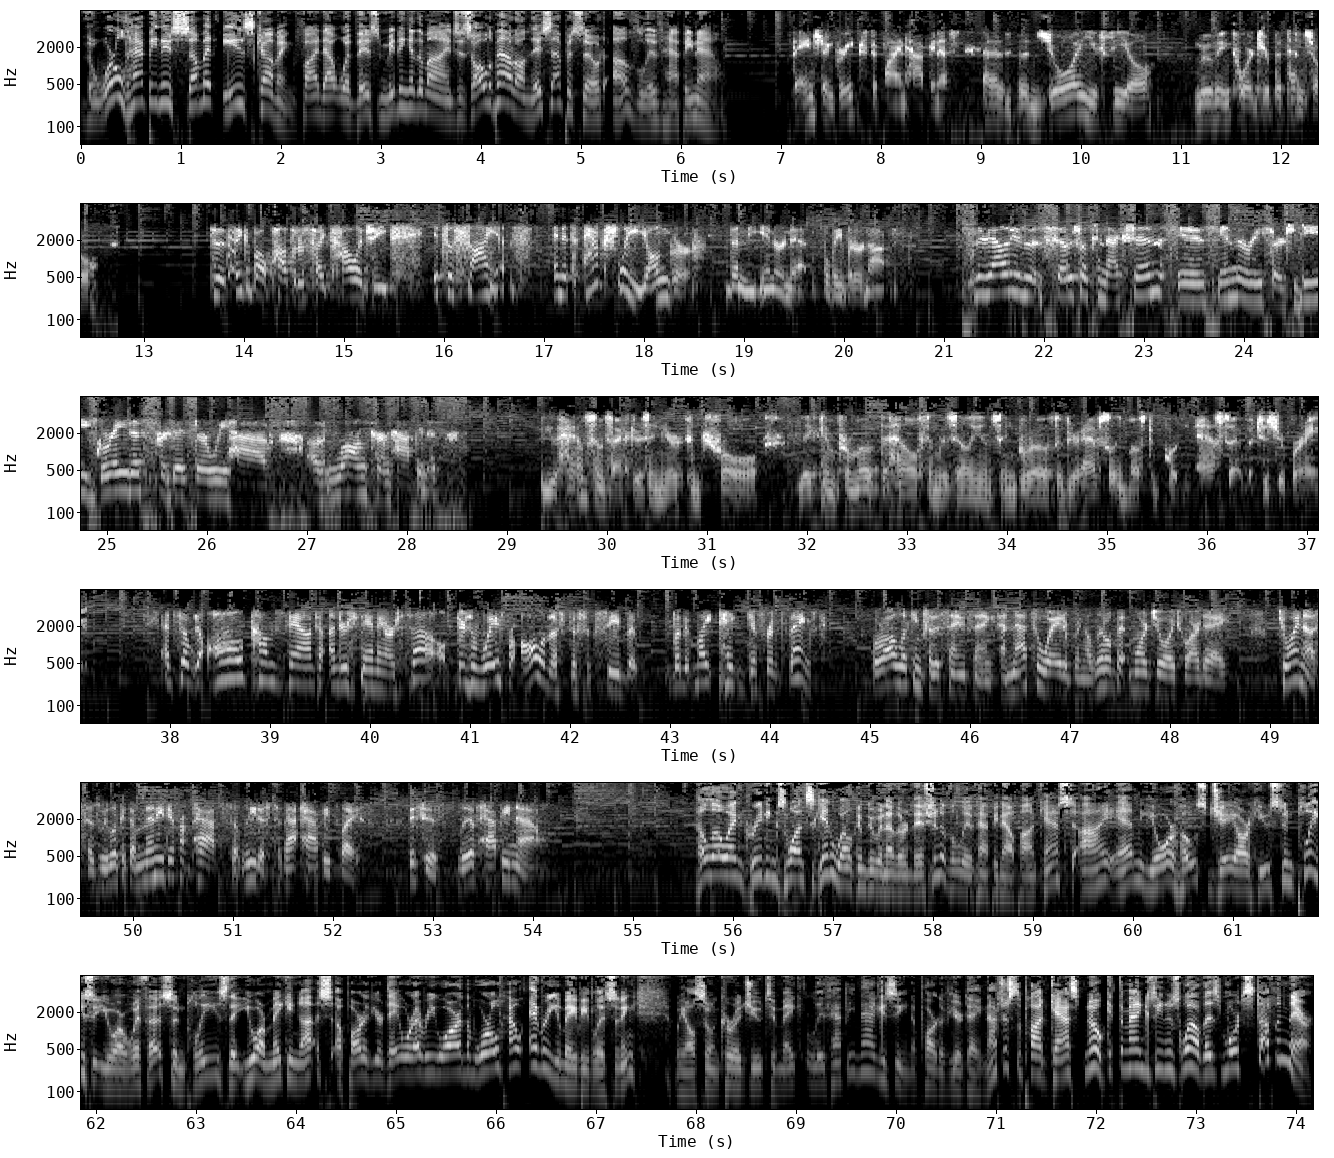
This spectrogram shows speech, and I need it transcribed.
The World Happiness Summit is coming. Find out what this meeting of the minds is all about on this episode of Live Happy Now. The ancient Greeks defined happiness as the joy you feel moving towards your potential. To think about positive psychology, it's a science, and it's actually younger than the internet, believe it or not. The reality is that social connection is, in the research, the greatest predictor we have of long-term happiness you have some factors in your control that can promote the health and resilience and growth of your absolutely most important asset, which is your brain. And so it all comes down to understanding ourselves. There's a way for all of us to succeed, but, but it might take different things. We're all looking for the same thing, and that's a way to bring a little bit more joy to our day. Join us as we look at the many different paths that lead us to that happy place. This is Live Happy Now. Hello and greetings once again. Welcome to another edition of the Live Happy Now podcast. I am your host, J.R. Houston. Pleased that you are with us and pleased that you are making us a part of your day wherever you are in the world, however you may be listening. We also encourage you to make Live Happy Magazine a part of your day. Not just the podcast. No, get the magazine as well. There's more stuff in there.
